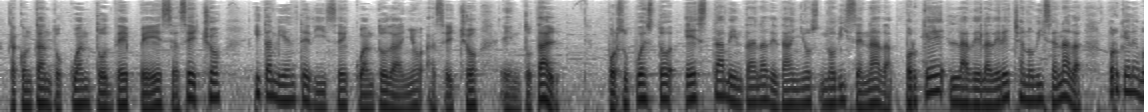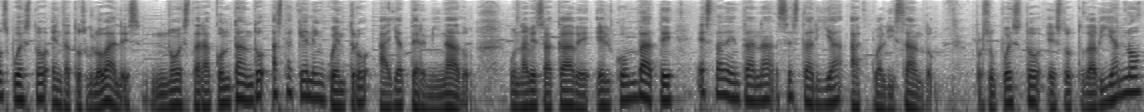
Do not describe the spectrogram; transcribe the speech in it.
Está contando cuánto DPS has hecho y también te dice cuánto daño has hecho en total. Por supuesto, esta ventana de daños no dice nada. ¿Por qué la de la derecha no dice nada? Porque la hemos puesto en datos globales. No estará contando hasta que el encuentro haya terminado. Una vez acabe el combate, esta ventana se estaría actualizando. Por supuesto, esto todavía no.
